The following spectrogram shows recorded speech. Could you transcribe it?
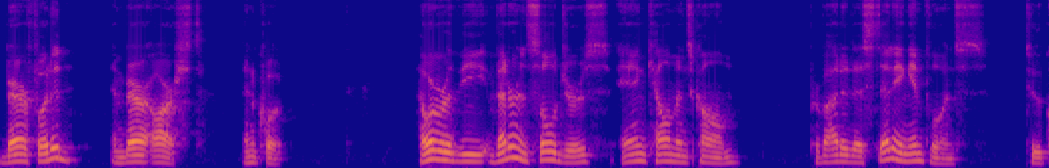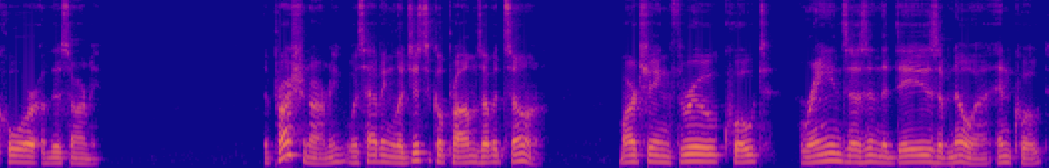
barefooted and bare-arsed. End quote. However, the veteran soldiers and Kellerman's calm provided a steadying influence to the core of this army. The Prussian army was having logistical problems of its own, marching through, quote, rains as in the days of Noah, end quote,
